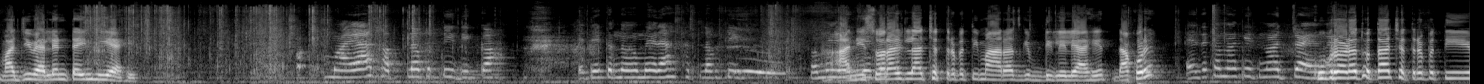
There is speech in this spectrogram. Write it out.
माझी व्हॅलेंटाईन ही आहे. माया सप्तपती दिका. आणि स्वराजला छत्रपती महाराज गिफ्ट दिलेले आहेत. दाखव रे. खूप रडत होता छत्रपती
